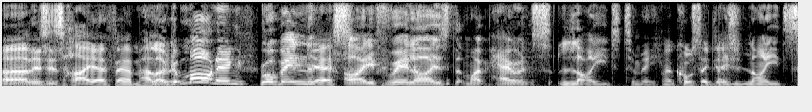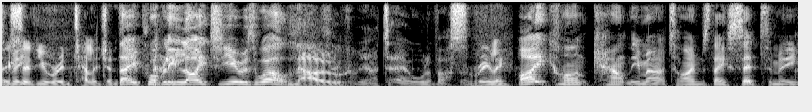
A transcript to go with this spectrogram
Uh, this is High FM. Hello. Good morning. Robin, Yes. I've realised that my parents lied to me. Of course they did. They did. lied to me. They me. said you were intelligent. They probably lied to you as well. No. Yeah, to all of us. Really? I can't count the amount of times they said to me,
